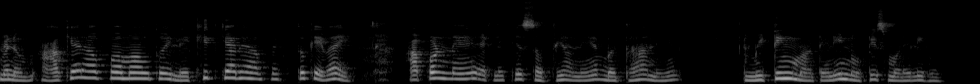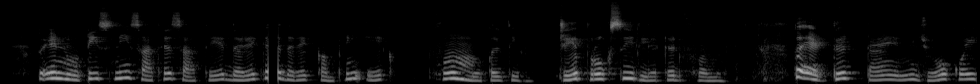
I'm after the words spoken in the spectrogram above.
મેડમ, આ ક્યારે આપવામાં આવતો? હોય લેખિત ક્યારે આપે? તો કે ભાઈ આપણને એટલે કે સભ્યને બધાને મિટિંગ માટેની નોટિસ મળેલી હોય. તો એ નોટિસની સાથે સાથે દરેકે દરેક કંપની એક ફોર્મ મોકલતી હોય. જે પ્રોક્સી રિલેટેડ ફોર્મ તો એટ ધેટ ટાઈમ જો કોઈ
